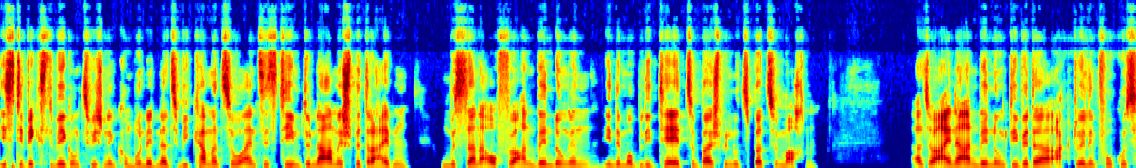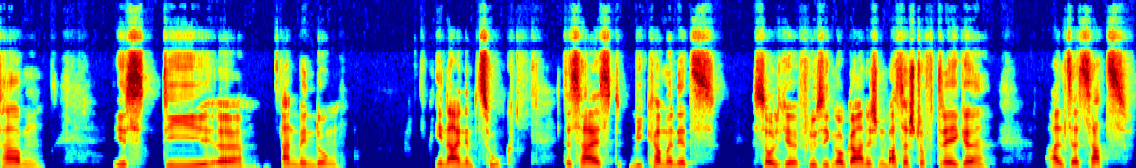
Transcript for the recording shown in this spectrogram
ist die Wechselwirkung zwischen den Komponenten. Also wie kann man so ein System dynamisch betreiben, um es dann auch für Anwendungen in der Mobilität zum Beispiel nutzbar zu machen. Also eine Anwendung, die wir da aktuell im Fokus haben, ist die äh, Anwendung in einem Zug. Das heißt, wie kann man jetzt solche flüssigen organischen Wasserstoffträger als Ersatz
